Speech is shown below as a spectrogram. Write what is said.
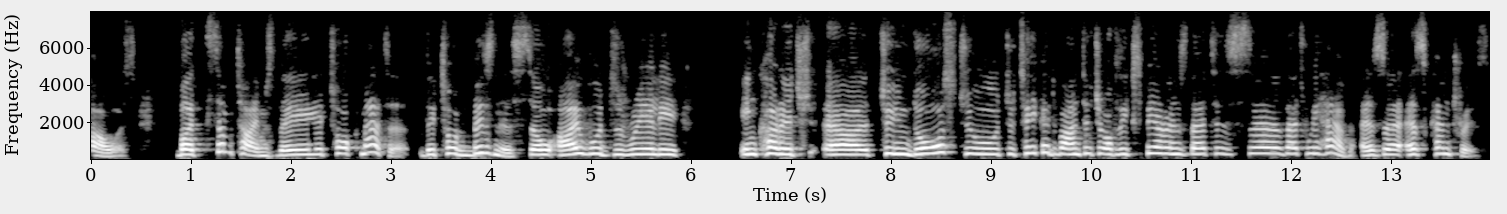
powers? But sometimes they talk matter they talk business. So i would really encourage uh, to endorse to to take advantage of the experience that is uh, that we have as uh, as countries.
